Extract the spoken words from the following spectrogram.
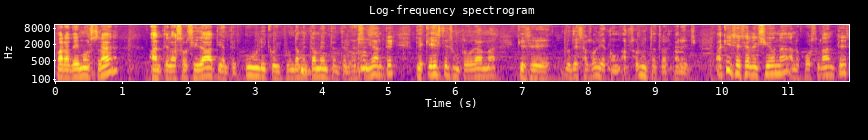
para demostrar ante la sociedad y ante el público y fundamentalmente ante los estudiantes de que este es un programa que se lo desarrolla con absoluta transparencia. Aquí se selecciona a los postulantes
